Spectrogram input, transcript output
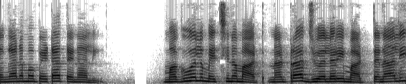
Ganganammapeta Tenali. మగువలు మెచ్చిన mart Natraj jewellery mart Tenali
